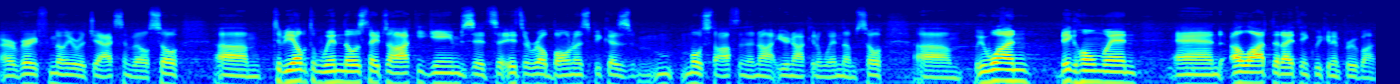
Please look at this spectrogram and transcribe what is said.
are very familiar with Jacksonville. So um, to be able to win those types of hockey games, it's a, it's a real bonus because m- most often than not, you're not going to win them. So um, we won, big home win, and a lot that I think we can improve on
